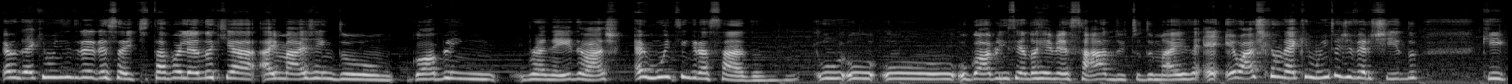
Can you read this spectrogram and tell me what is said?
É um deck muito interessante. Tava olhando aqui a, a imagem do Goblin Grenade, eu acho. É muito engraçado. O, o, o, o Goblin sendo arremessado e tudo mais. É, eu acho que é um deck muito divertido. Que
